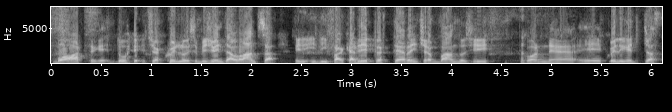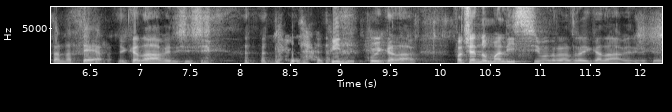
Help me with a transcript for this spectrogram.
boart che dove c'è quello che semplicemente avanza e li fa cadere per terra inciampandosi con eh, quelli che già stanno a terra. I cadaveri, sì, sì. Quindi... Con i cadaveri. Facendo malissimo tra l'altro ai cadaveri, perché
